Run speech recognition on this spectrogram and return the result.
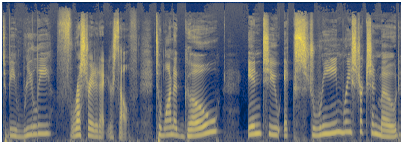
to be really frustrated at yourself, to want to go into extreme restriction mode.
